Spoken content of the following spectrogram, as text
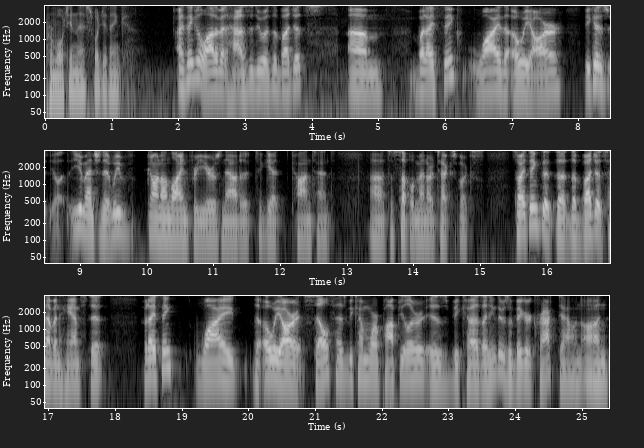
promoting this? What do you think? I think a lot of it has to do with the budgets, um, but I think why the OER because you mentioned it, we've gone online for years now to, to get content uh, to supplement our textbooks. So I think that the, the budgets have enhanced it. But I think why the OER itself has become more popular is because I think there's a bigger crackdown on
